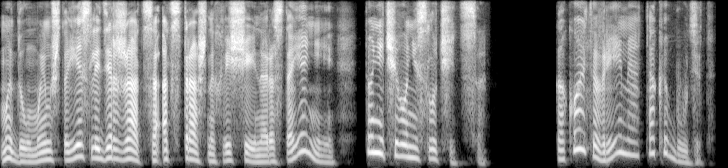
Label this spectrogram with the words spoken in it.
Мы думаем, что если держаться от страшных вещей на расстоянии, то ничего не случится. Какое-то время так и будет.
